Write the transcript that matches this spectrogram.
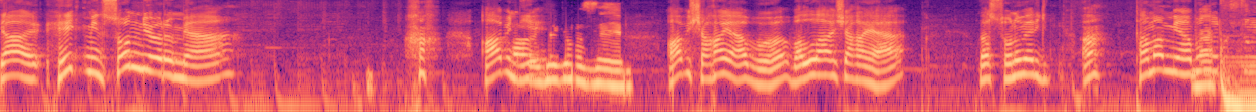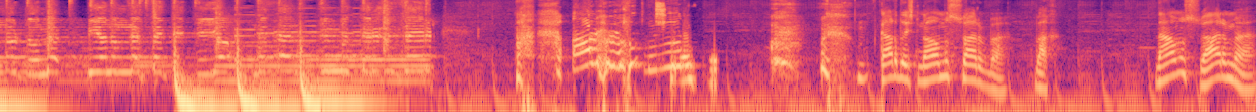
ya Hekmin son diyorum ya. Abi niye? Abi şaka ya bu. Vallahi şaka ya. La sonu ver git. Ah tamam ya budur. Sundurdum hep bir yanım nefret Abi Kardeş namus var mı? Bak. Namus var mı?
